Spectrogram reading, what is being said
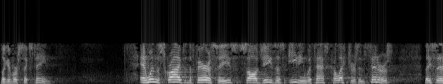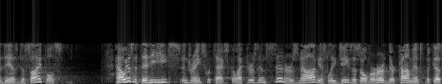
Look at verse 16. And when the scribes and the Pharisees saw Jesus eating with tax collectors and sinners, they said to his disciples, how is it that he eats and drinks with tax collectors and sinners? Now, obviously, Jesus overheard their comments because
